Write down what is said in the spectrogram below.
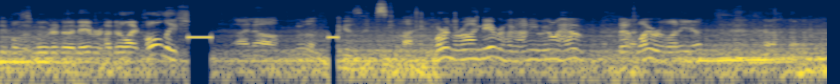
People just moved into the neighborhood. They're like, holy sh! I know. Who the f is this guy? We're in the wrong neighborhood, honey. We don't have that Huayra money yet.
